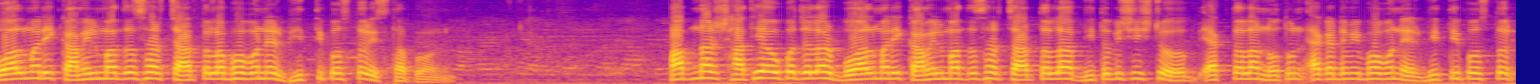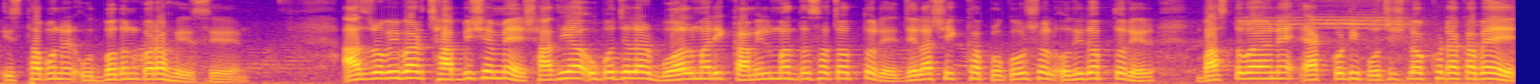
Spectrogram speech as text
বোয়ালমারি কামিল মাদ্রাসার চারতলা ভবনের ভিত্তিপ্রস্তর স্থাপন। পাবনার সাথিয়া উপজেলার বোয়ালমারি কামিল মাদ্রাসার চারতলা ভিতবিশিষ্ট একতলা নতুন একাডেমি ভবনের ভিত্তিপ্রস্তর স্থাপনের উদ্বোধন করা হয়েছে। আজ রবিবার ছাব্বিশে মে, সাথিয়া উপজেলার বোয়ালমারি কামিল মাদ্রাসা চত্বরে জেলা শিক্ষা প্রকৌশল অধিদপ্তরের বাস্তবায়নে এক কোটি পঁচিশ লক্ষ টাকা ব্যয়ে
